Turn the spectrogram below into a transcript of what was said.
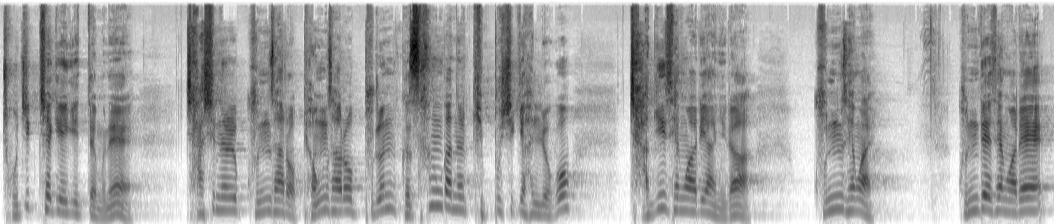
조직 체계이기 때문에 자신을 군사로 병사로 부른 그 상관을 기쁘시게 하려고 자기 생활이 아니라 군 생활 군대 생활에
